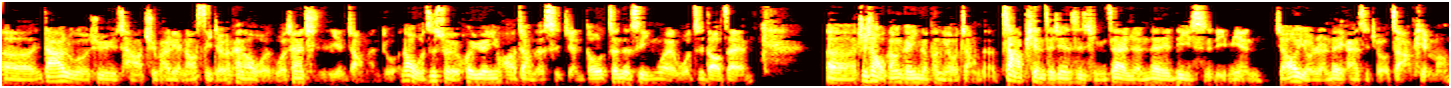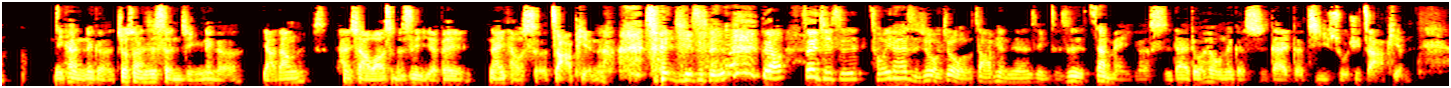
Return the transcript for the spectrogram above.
呃，大家如果去查区块链，然后 C 就会看到我，我现在其实演讲蛮多。那我之所以会愿意花这样的时间，都真的是因为我知道，在呃，就像我刚刚跟一个朋友讲的，诈骗这件事情，在人类历史里面，只要有人类开始就有诈骗嘛。你看那个，就算是圣经，那个亚当和夏娃是不是也被那一条蛇诈骗了？所以其实，对啊，所以其实从一开始就有就有诈骗这件事情，只是在每一个时代都会用那个时代的技术去诈骗。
